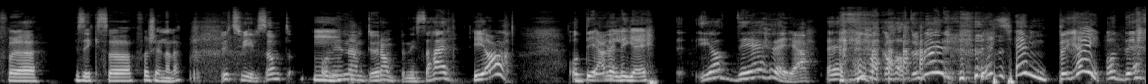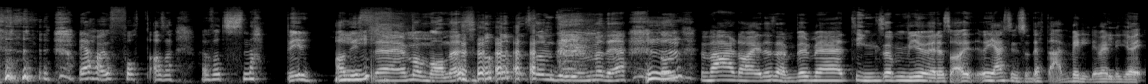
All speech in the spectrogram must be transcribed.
For hvis ikke så forsvinner det. Utvilsomt. Og vi nevnte jo rampenisse her. Ja! Og Det er veldig gøy. Ja, det hører jeg. Eh, Vi har ikke hatt det før. Det er kjempegøy! Og, det, og jeg har jo fått, altså, jeg har fått snapper av disse mammaene som, som driver med det sånn, hver dag i desember med ting som gjøres. Og jeg syns jo dette er veldig veldig gøy. Jeg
